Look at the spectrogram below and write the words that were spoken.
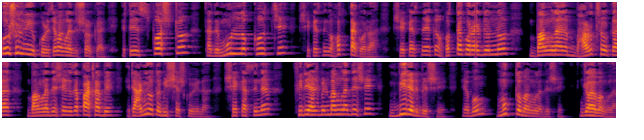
কৌশল নিয়োগ করেছে বাংলাদেশ সরকার। এতে স্পষ্ট তাদের মূল লক্ষ্য হচ্ছে শেখ হাসিনাকে হত্যা করা। শেখ হাসিনাকে হত্যা করার জন্য বাংলা, ভারত সরকার বাংলাদেশে যা পাঠাবে, এটা আমিও তো বিশ্বাস করি না। শেখ হাসিনা ফিরে আসবেন বাংলাদেশে, বীরের বেশে এবং মুক্ত বাংলাদেশে। জয় বাংলা।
